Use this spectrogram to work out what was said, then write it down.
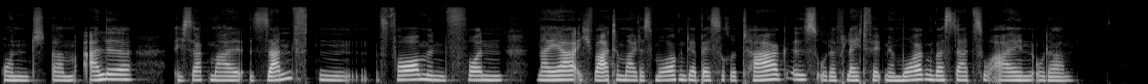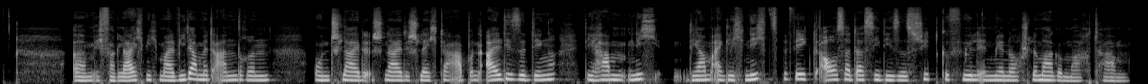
Und ähm, alle, ich sag mal, sanften Formen von, naja, ich warte mal, dass morgen der bessere Tag ist oder vielleicht fällt mir morgen was dazu ein oder ähm, ich vergleiche mich mal wieder mit anderen und schneide, schneide schlechter ab. Und all diese Dinge, die haben nicht, die haben eigentlich nichts bewegt, außer dass sie dieses Shit-Gefühl in mir noch schlimmer gemacht haben.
